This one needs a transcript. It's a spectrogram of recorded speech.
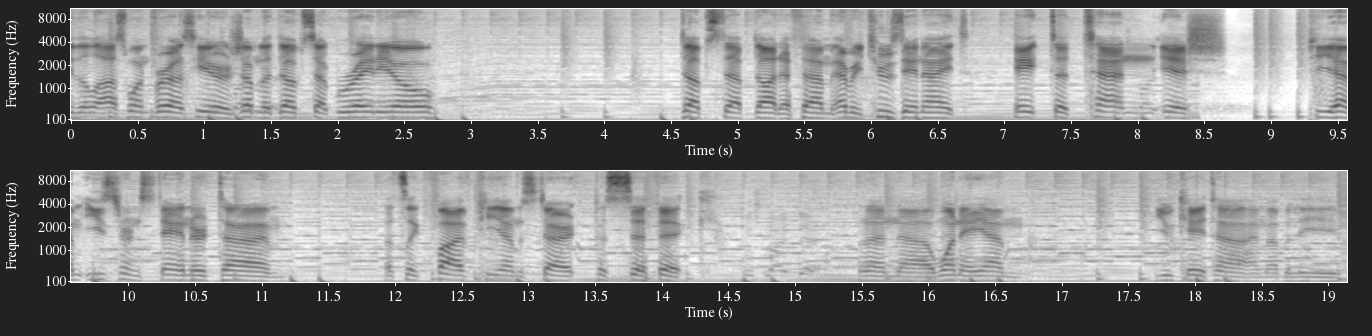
Be the last one for us here. Jamla Dubstep Radio. Dubstep.fm every Tuesday night, 8 to 10 ish p.m. Eastern Standard Time. That's like 5 p.m. start Pacific. And then uh, 1 a.m. UK time, I believe.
